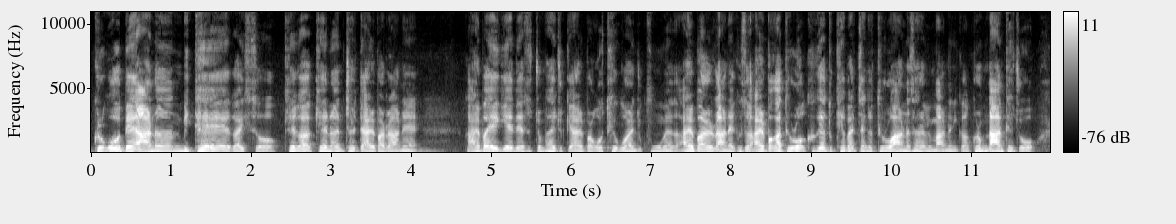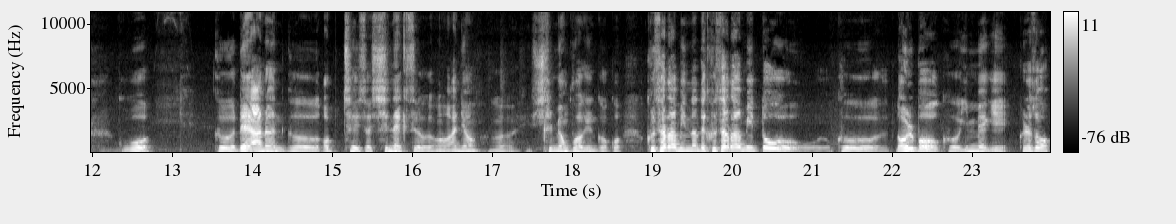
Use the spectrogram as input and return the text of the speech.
그리고 내 아는 밑에가 있어. 걔가, 걔는 절대 알바를 안 해. 그 알바 얘기에 대해서 좀 해줄게. 알바를 어떻게 구하는지 궁금해서. 알바를 안 해. 그래서 알바가 들어와. 그게 또 개발자니까 들어와 아는 사람이 많으니까. 그럼 나한테 줘. 그거, 그, 내 아는 그 업체 있어. 신엑스. 어, 안녕. 어, 실명 구하기인 거고. 그 사람이 있는데 그 사람이 또 그 넓어 그 인맥이 그래서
